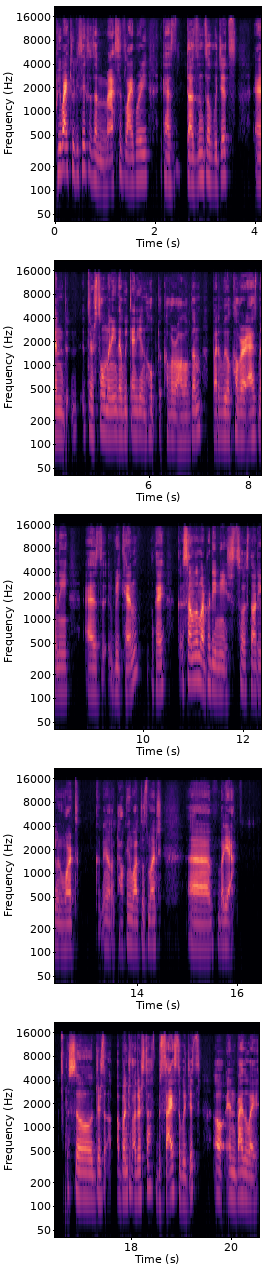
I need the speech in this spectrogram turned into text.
pyqt6 is a massive library. It has dozens of widgets and there's so many that we can't even hope to cover all of them but we'll cover as many as we can okay? Some of them are pretty niche so it's not even worth you know talking about those much. Uh, but yeah. So there's a bunch of other stuff besides the widgets. Oh and by the way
